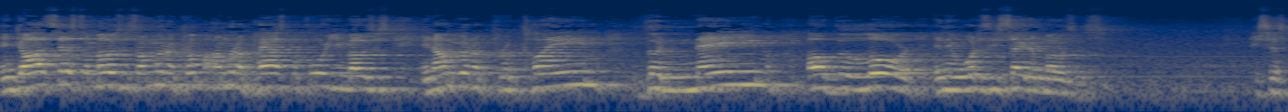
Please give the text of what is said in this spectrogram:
And God says to Moses, I'm going to come, I'm going to pass before you, Moses, and I'm going to proclaim the name of the Lord. And then what does he say to Moses? He says,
